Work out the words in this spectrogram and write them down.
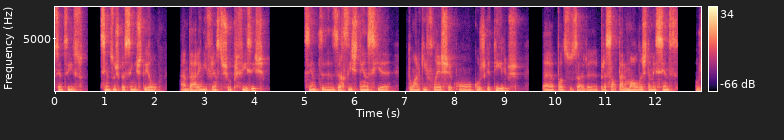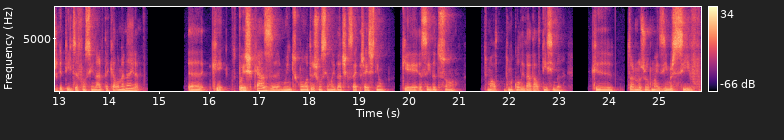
sentes isso, sentes os passinhos dele andar em diferentes superfícies, sentes a resistência de um arco e flecha com, com os gatilhos, uh, podes usar uh, para saltar molas, também sentes os gatilhos a funcionar daquela maneira, uh, que depois casa muito com outras funcionalidades que já existiam, que é a saída de som, de uma, de uma qualidade altíssima, que torna o jogo mais imersivo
